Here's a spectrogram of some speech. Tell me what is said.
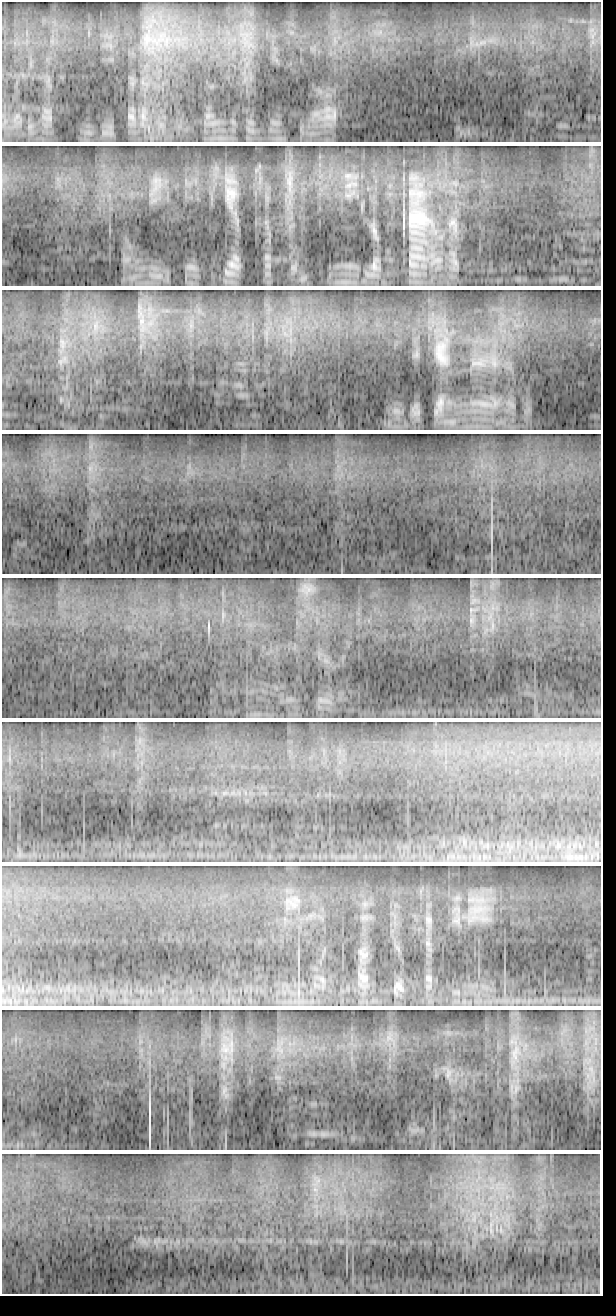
สวัสดีครับยินดีต้อนรับเข้าสู่ช่องยูทูบยิงสีล้อของดีมีเพียบครับผมที่นี่ลมเก้าครับ นี่กระจังหน้าครับผมหน้าสวยมี หมดพร้อมจบครับที่นี่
